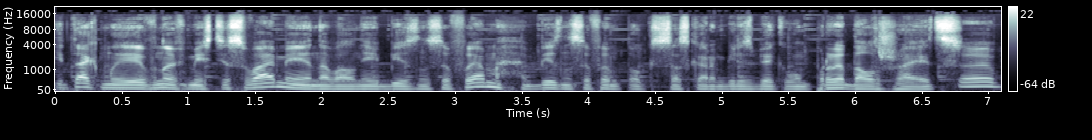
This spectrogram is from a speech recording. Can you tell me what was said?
Итак, мы вновь вместе с вами на волне Бизнес FM. Бизнес FM Talks с Оскаром Белизбековым продолжается.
